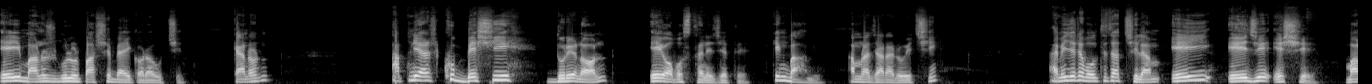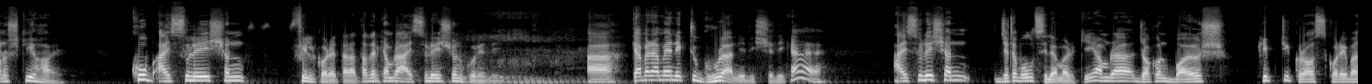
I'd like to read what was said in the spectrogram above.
এই মানুষগুলোর পাশে ব্যয় করা উচিত। কারণ, আপনি আর খুব বেশি দূরে নন এই অবস্থানে যেতে, কিংবা আমি, আমরা যারা রয়েছি। আমি যেটা বলতে চাচ্ছিলাম, এই এজে এসে মানুষ কি হয়? খুব আইসোলেশন ফিল করে তারা। তাদেরকে আমরা আইসোলেশন করে দিই। ক্যামেরাম্যান একটু ঘুরান এদিক সেদিক হ্যাঁ? আইসোলেশন যেটা বলছিলাম আর কি, আমরা যখন বয়স ফিফটি ক্রস করে বা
